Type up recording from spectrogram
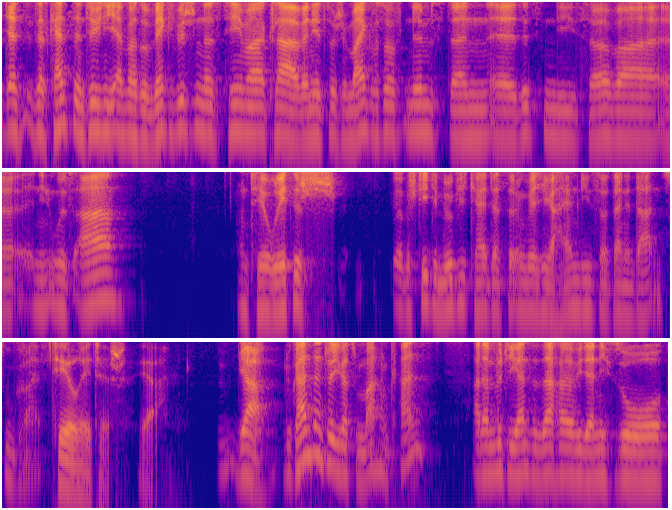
Das, das kannst du natürlich nicht einfach so wegwischen, das Thema. Klar, wenn du jetzt zum Beispiel Microsoft nimmst, dann äh, sitzen die Server äh, in den USA und theoretisch besteht die Möglichkeit, dass da irgendwelche Geheimdienste auf deine Daten zugreifen. Theoretisch, ja. Ja, du kannst natürlich, was du machen kannst, aber dann wird die ganze Sache wieder nicht so,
